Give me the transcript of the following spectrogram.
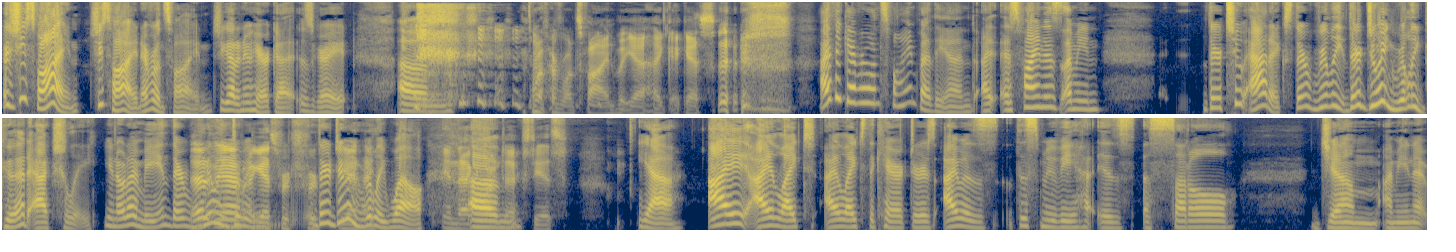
Uh, she's fine she's fine everyone's fine she got a new haircut it was great um I don't know if everyone's fine, but yeah, I, I guess. I think everyone's fine by the end. I, as fine as I mean, they're two addicts. They're really they're doing really good actually. You know what I mean? They're Uh, really yeah, I doing. guess for- for- they're doing yeah, I- really well. in that Um, context, yes. Yeah. I I liked I liked the characters. I was this movie is a subtle gem. I mean, it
